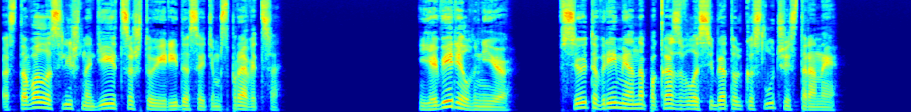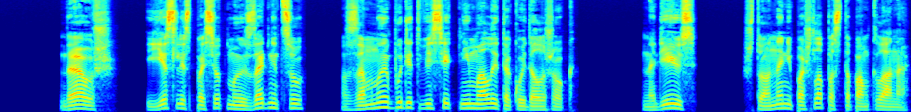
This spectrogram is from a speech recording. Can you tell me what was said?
Оставалось лишь надеяться, что Ирида с этим справится. Я верил в нее. Все это время она показывала себя только с лучшей стороны. Да уж, если спасет мою задницу, за мной будет висеть немалый такой должок. Надеюсь, что она не пошла по стопам клана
